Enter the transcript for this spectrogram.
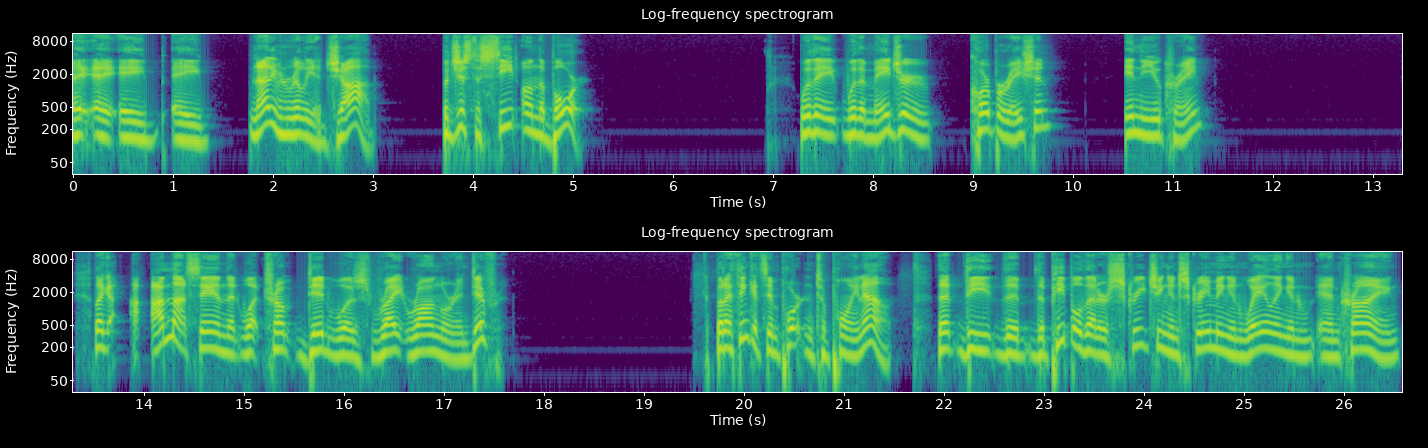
A a a, a not even really a job, but just a seat on the board with a with a major corporation in the Ukraine? Like I'm not saying that what Trump did was right, wrong or indifferent. But I think it's important to point out that the the the people that are screeching and screaming and wailing and and crying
